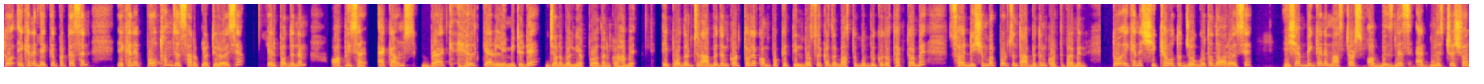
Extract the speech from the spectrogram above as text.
তো এখানে দেখতে পারতেছেন, এখানে প্রথম যে সার্কুলারটি রয়েছে, এর পদের নাম officer accounts BRAC health care লিমিটেডে জনবল নিয়োগ প্রদান করা হবে। এই পদের জন্য আবেদন করতে হলে কমপক্ষে তিন বছর কাজের বাস্তব অভিজ্ঞতা থাকতে হবে, ছয় ডিসেম্বর পর্যন্ত আবেদন করতে পারবেন। তো এখানে শিক্ষাগত যোগ্যতা দেওয়া রয়েছে, হিসাব বিজ্ঞানে masters of business administration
